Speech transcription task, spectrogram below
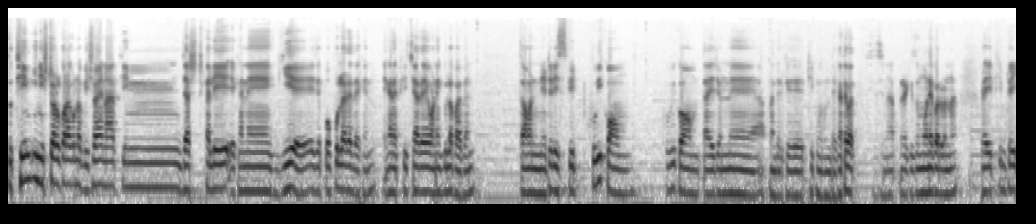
তো থিম ইনস্টল করা কোনো বিষয় না। থিম জাস্ট খালি এখানে গিয়ে এই যে পপুলারে দেখেন, এখানে ফিচারে অনেকগুলো পাবেন। তো আমার নেটের স্পিড খুবই কম খুবই কম, তাই জন্যে আপনাদেরকে ঠিক মতন দেখাতে পারতেছি না। আপনারা কিছু মনে করবেন না। আমরা এই থিমটাই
